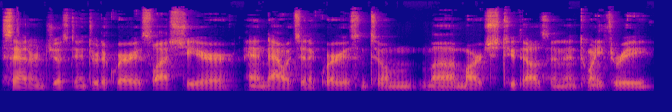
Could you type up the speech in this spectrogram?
Saturn just entered Aquarius last year, and now it's in Aquarius until uh, March 2023.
